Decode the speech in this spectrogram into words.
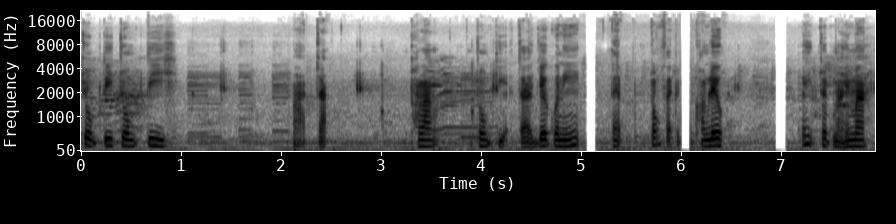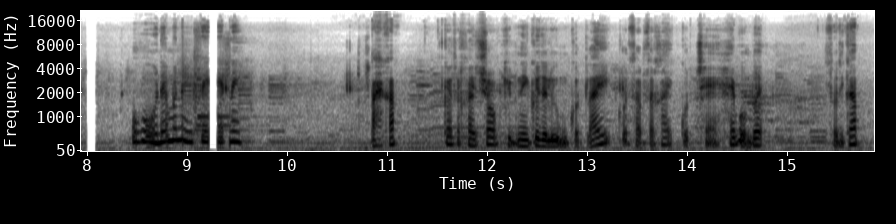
โจมตีโจมตี อาจจะพลังโจมตีอาจจะเยอะกว่านี้ แต่ต้องใส่เป็นความเร็ว เอ้ยจดหมายมา โอ้โห ได้มาหนึ่งเศษนี่ไปครับ ก็ถ้าใครชอบคลิปนี้ก็อย่าลืมกดไลค์ กด subscribe กดแชร์ให้ผมด้วย สวัสดีครับ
